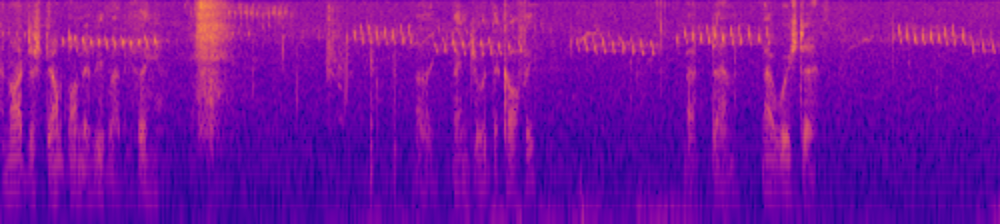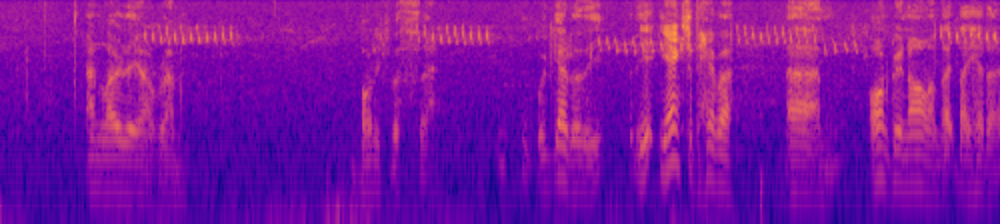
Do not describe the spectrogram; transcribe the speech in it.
And I just jumped on every bloody thing. I think they enjoyed the coffee. But um, no, we used to unload our um, bodies with. Uh, we'd go to the the Yanks would have a um, on Green Island. They, they had a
